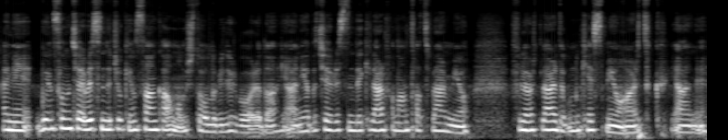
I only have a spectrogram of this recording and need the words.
Hani bu insanın çevresinde çok insan kalmamış da olabilir bu arada. Yani ya da çevresindekiler falan tat vermiyor. Flörtler de bunu kesmiyor artık. Yani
